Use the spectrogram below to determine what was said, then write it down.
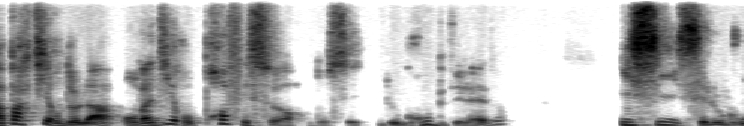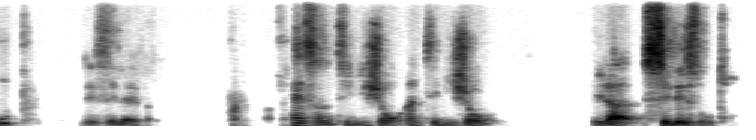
À partir de là, on va dire aux professeurs de ces deux groupes d'élèves, ici c'est le groupe des élèves très intelligents, intelligents, et là, c'est les autres.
